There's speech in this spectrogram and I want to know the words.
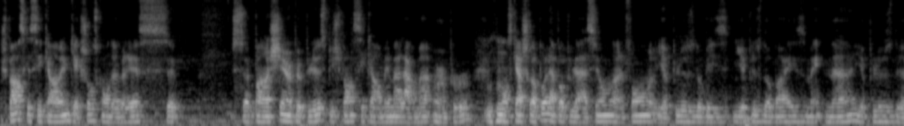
je pense que c'est quand même quelque chose qu'on devrait se, se pencher un peu plus. Puis je pense que c'est quand même alarmant un peu. Mhm. On se cachera pas, la population, dans le fond, il y a plus d'obésité, il y a plus d'obèses maintenant, il y a plus de.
